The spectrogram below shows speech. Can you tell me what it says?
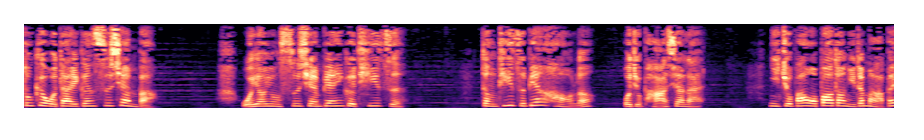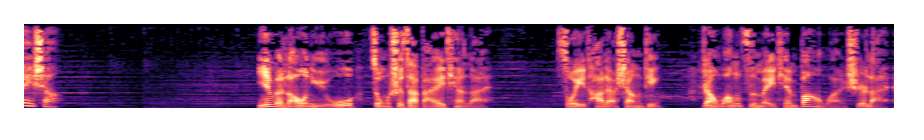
都给我带一根丝线吧，我要用丝线编一个梯子。等梯子编好了，我就爬下来，你就把我抱到你的马背上。因为老女巫总是在白天来，所以他俩商定，让王子每天傍晚时来。”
